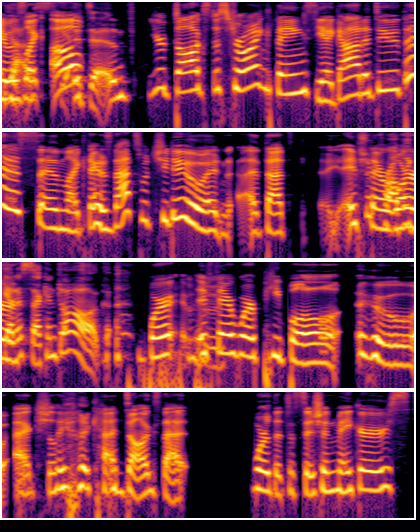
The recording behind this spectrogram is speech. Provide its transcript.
It was like oh it did. your dog's destroying things you gotta do this and like there's that's what you do and uh, that's if Should there probably were get a second dog. were if Mhm. there were people who actually like had dogs that were the decision makers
